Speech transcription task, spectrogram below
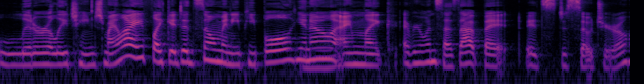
literally changed my life. Like it did so many people, you know? Mm-hmm. I'm like, everyone says that, but it's just so true.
